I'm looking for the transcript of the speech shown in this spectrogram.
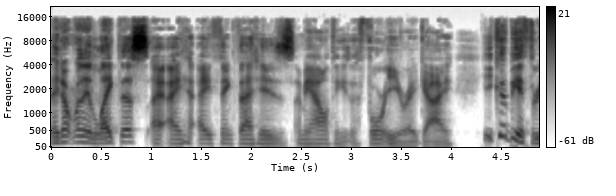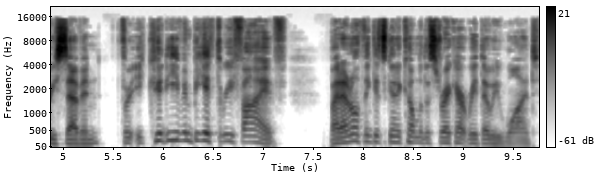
I don't really like this. I, I, I think that his, I mean, I don't think he's a four ERA guy. He could be a three seven, three, he could even be a three five but I don't think it's going to come with the strikeout rate that we want.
